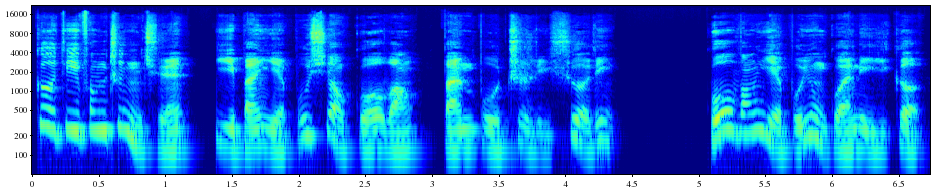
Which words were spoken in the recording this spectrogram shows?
各地方政权一般也不需要国王颁布治理设令，国王也不用管理一个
